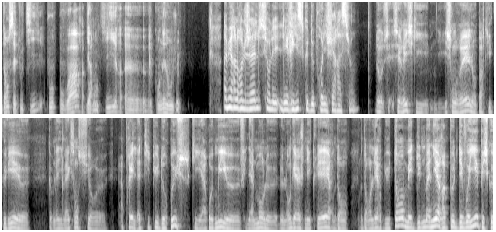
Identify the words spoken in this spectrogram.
dans cet outil pour pouvoir garantir qu'on est dans le jeu. Amiral Rolgel, sur les risques de prolifération ces risques, ils, sont réels, en particulier, euh, comme l'a dit Maxence, sur euh, après l'attitude russe qui a remis euh, finalement le, langage nucléaire dans, dans l'air du temps, mais d'une manière un peu dévoyée, puisque,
